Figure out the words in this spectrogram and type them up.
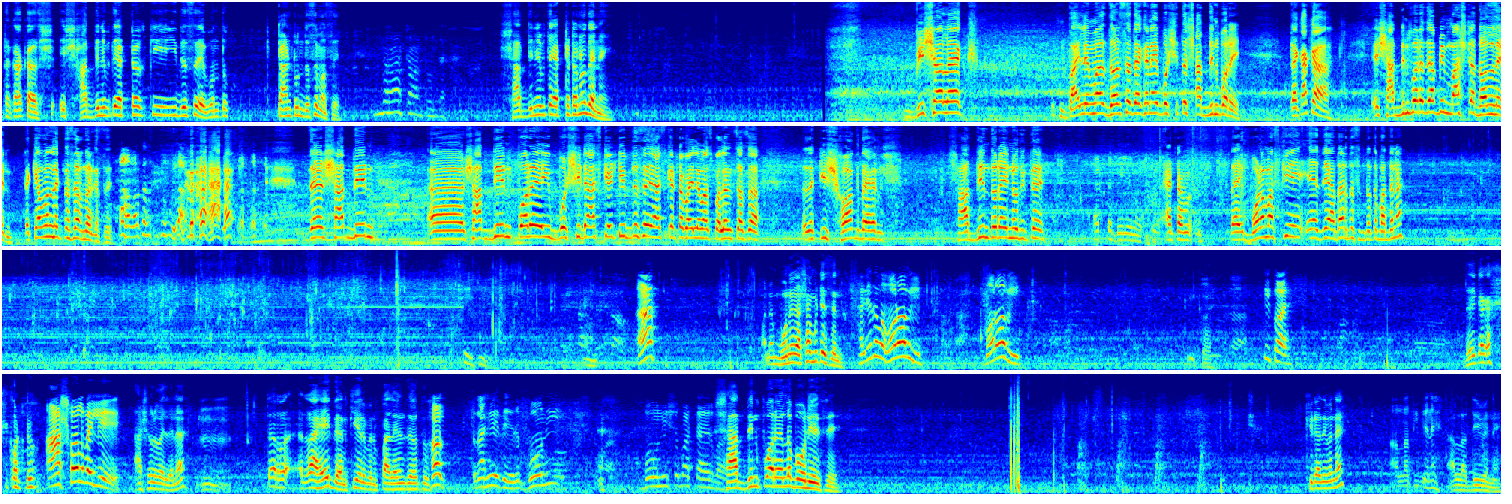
তা কাকা এই সাত দিনের ভিতরে একটা কি ই দেছে বোন তো টান টুন দেছে মাছে টুন দেখ সাত দিনের ভিতরে একটা টানও দেয় নাই? বিশাল এক বাইলে মাছ ধরছে দেখে দেখেন এই বসিতে সাত দিন পরে। তা কাকা এই সাত দিন পরে যে আপনি মাছটা ধরলেন তা কেমন লাগতেছে আপনার কাছে? যে সাত দিন সাত দিন পরে এই বড়শিটা আজকে টিপ দিছে আজকে একটা বাইলে মাছ পালেন চাচা। তাহলে কি শখ দেখেন সাত দিন ধরে এই নদীতে একটা তাই বড় মাছ কি যে আদার দিয়েছেন তাতে বাদে না? হ্যাঁ? মানে মনের আশা মিটেছেন। বড় হবি। বড় হবি। কি কয়? কি কয়? দেখি কাকা কট্টু। আসল বাইলে। আসল বাইলে না? হুম তা রাহেই দেন কি করবেন পাইলেন যেহেতু। হক রাখিয়ে দে রে বৌনি বৌনি সবার টায়ার বা সাত দিন পরে এলে বনি হয়েছে কিটা দিবে না আল্লাহ দিবে না আল্লাহ দিবে না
